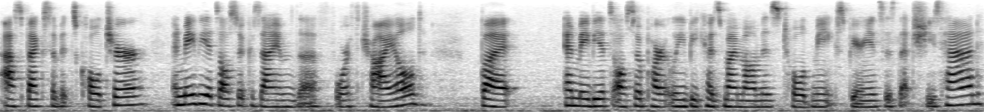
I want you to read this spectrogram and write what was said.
aspects of its culture. And maybe it's also because I am the fourth child, but, and maybe it's also partly because my mom has told me experiences that she's had.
